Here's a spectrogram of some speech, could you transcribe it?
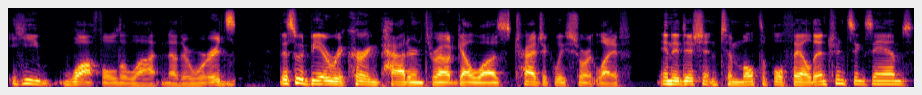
He waffled a lot, in other words. This would be a recurring pattern throughout Galois' tragically short life. In addition to multiple failed entrance exams,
